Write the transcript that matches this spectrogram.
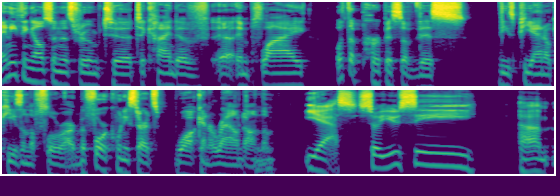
anything else in this room to to kind of uh, imply what the purpose of this these piano keys on the floor are before Quinny starts walking around on them? Yes. So you see um,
